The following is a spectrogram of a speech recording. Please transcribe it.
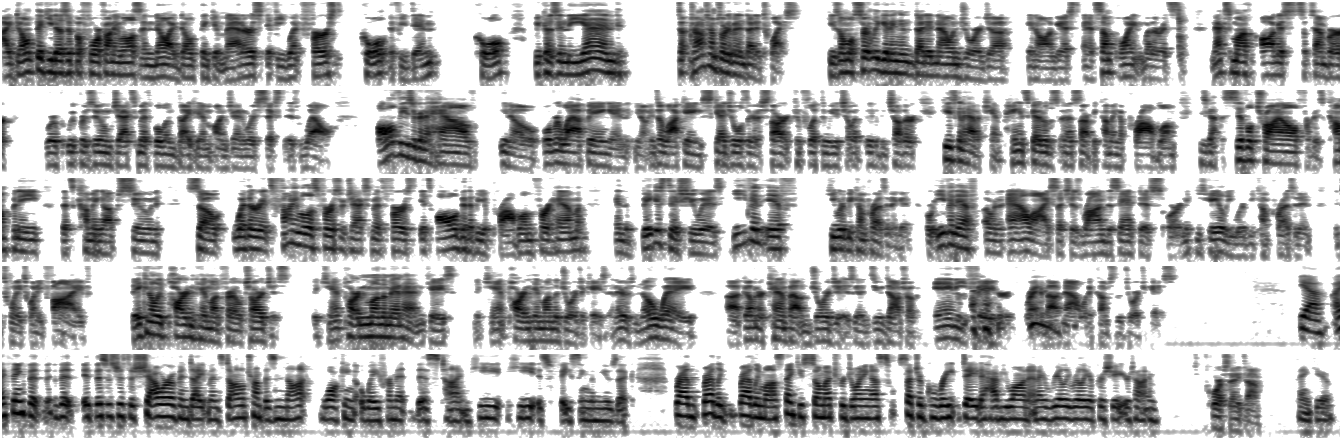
I don't think he does it before Fani Willis. And no, I don't think it matters. If he went first, cool. If he didn't, cool. Because in the end, Donald Trump's already been indicted twice. He's almost certainly getting indicted now in Georgia in August. And at some point, whether it's next month, August, September, we presume Jack Smith will indict him on January 6th as well. All these are going to have you know overlapping and you know interlocking schedules they're going to start conflicting with each other with each other. He's going to have a campaign schedule that's going to start becoming a problem. He's got the civil trial for his company that's coming up soon. So whether it's Fani Willis first or Jack Smith first it's all going to be a problem for him. And the biggest issue is even if he were to become president again, or even if an ally such as Ron DeSantis or Nikki Haley were to become president in 2025, they can only pardon him on federal charges. They can't pardon him on the Manhattan case. They can't pardon him on the Georgia case. And there's no way uh, Governor Kemp out in Georgia is going to do Donald Trump any favors right about now when it comes to the Georgia case. Yeah, I think that that if this is just a shower of indictments. Donald Trump is not walking away from it this time. He he is facing the music. Brad, Bradley Bradley Moss, thank you so much for joining us. Such a great day to have you on, and I really really appreciate your time. Of course, anytime. Thank you.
